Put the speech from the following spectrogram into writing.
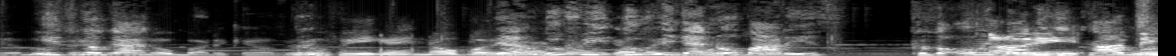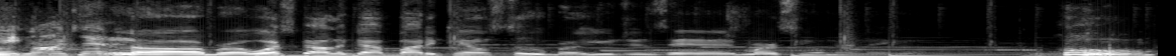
Yeah, Luffy Ichigo ain't got, got- nobody counts. Really. Luffy ain't nobody. yeah. Naruto Luffy, only Luffy like ain't got one or no bodies because the only I body he mean- count I was non-canon. Nah, bro. What Scholar got body counts too, bro. You just had mercy on that nigga. Who?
